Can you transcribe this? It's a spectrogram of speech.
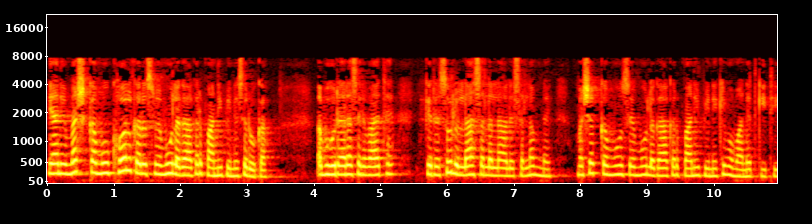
یعنی مشق کا منہ کھول کر اس میں منہ لگا کر پانی پینے سے روکا۔ ابو حرارا سے روایت ہے کہ رسول اللہ صلی اللہ علیہ وسلم نے مشق کا منہ سے منہ لگا کر پانی پینے کی ممانت کی تھی۔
